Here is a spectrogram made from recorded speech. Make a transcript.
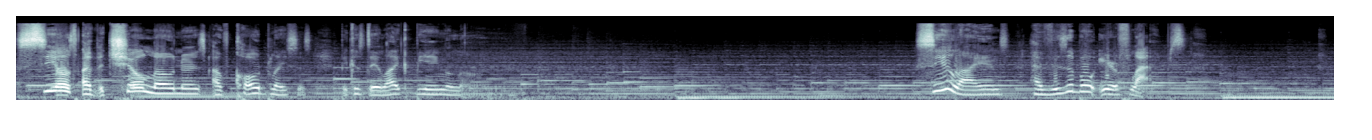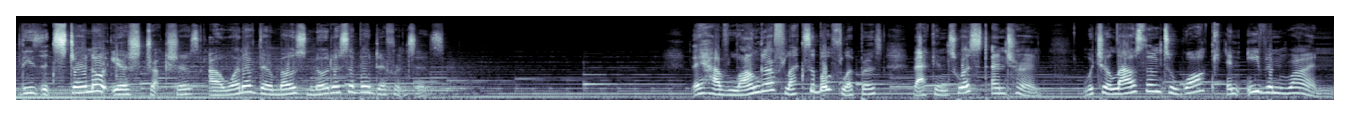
Seals are the chill loners of cold places because they like being alone. Sea lions have visible ear flaps. These external ear structures are one of their most noticeable differences. They have longer flexible flippers that can twist and turn, which allows them to walk and even run.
